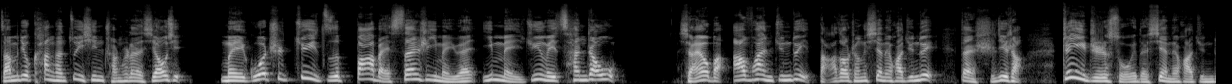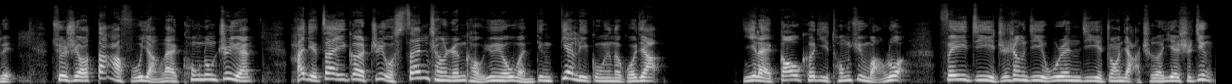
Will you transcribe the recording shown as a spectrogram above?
咱们就看看最新传出来的消息。美国斥巨资八百三十亿美元，以美军为参照物，想要把阿富汗军队打造成现代化军队。但实际上，这支所谓的现代化军队，却是要大幅仰赖空中支援，还得在一个只有三成人口拥有稳定电力供应的国家。依赖高科技通讯网络、飞机、直升机、无人机、装甲车、夜视镜，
